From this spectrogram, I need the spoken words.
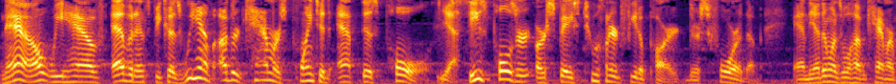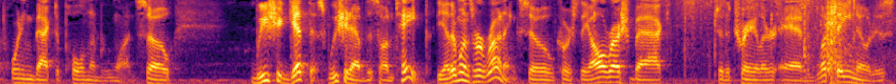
Now we have evidence because we have other cameras pointed at this pole. Yes. These poles are, are spaced 200 feet apart. There's four of them. And the other ones will have a camera pointing back to pole number one. So we should get this. We should have this on tape. The other ones were running. So, of course, they all rush back to the trailer. And what they noticed,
